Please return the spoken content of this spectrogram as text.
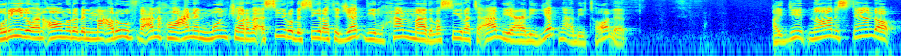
اريد ان امر بالمعروف وانهى عن المنكر واسير بسيره جدي محمد وسيره ابي علي بن ابي طالب I did not stand up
